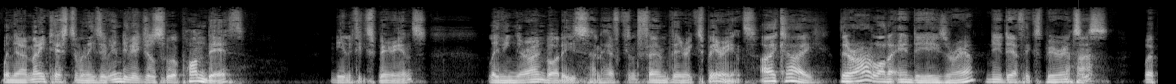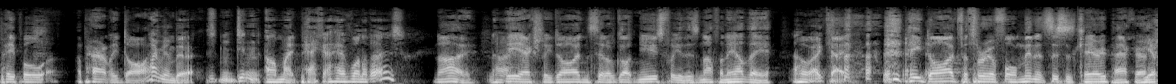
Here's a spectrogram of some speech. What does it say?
When there are many testimonies of individuals who upon death, near-death experience, leaving their own bodies and have confirmed their experience. Okay. There are a lot of NDEs around, near-death experiences, uh-huh. where people apparently die. I remember, didn't, didn't old mate Packer have one of those? No. No. He actually died and said, I've got news for you. There's nothing out there. Oh, okay. he died for three or four minutes. This is Kerry Packer, Yep.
